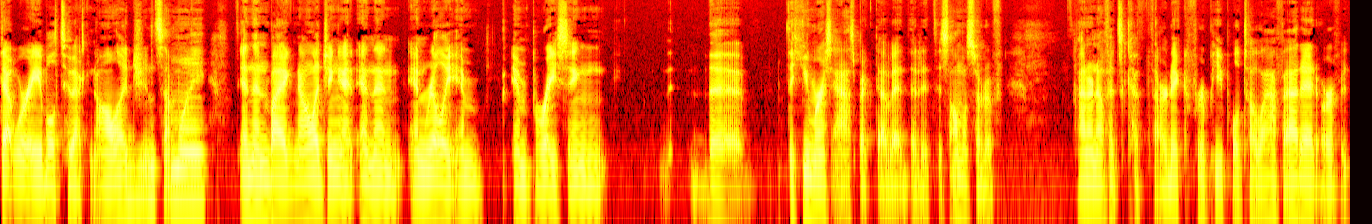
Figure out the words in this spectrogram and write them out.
that we're able to acknowledge in some way. And then by acknowledging it and then and really em- embracing the the humorous aspect of it that it's almost sort of I don't know if it's cathartic for people to laugh at it or if it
